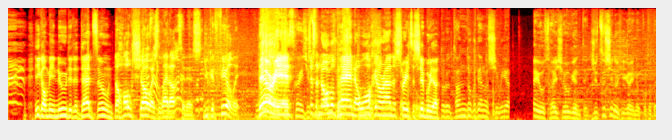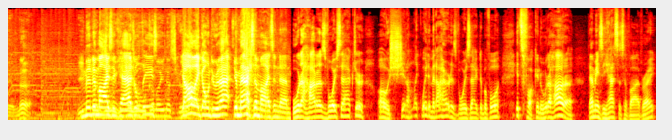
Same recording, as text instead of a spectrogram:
he gonna be new to the dead soon. The whole show has led up to this. You could feel it. There he is! Just a normal panda walking around the streets of Shibuya. Minimizing casualties? Y'all ain't gonna do that. You're maximizing them. Urahara's voice actor? Oh shit, I'm like, wait a minute, I heard his voice actor before. It's fucking Urahara. That means he has to survive, right?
